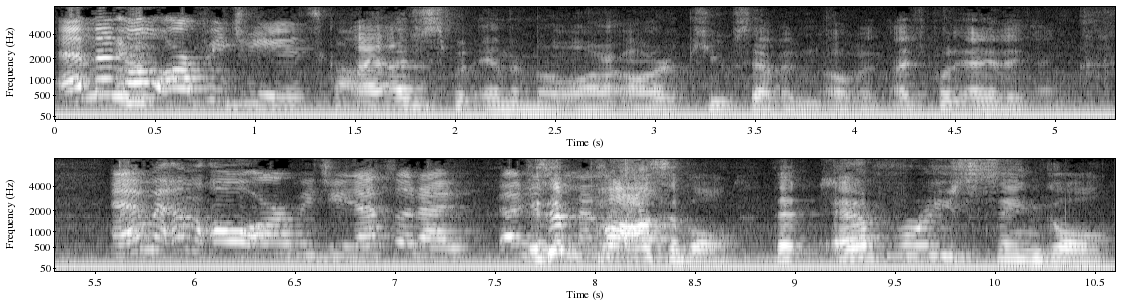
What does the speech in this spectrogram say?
MMORPG. It's called I, I just put MMOR Q7 open. I just put anything. MMORPG. That's what I. I just Is it remember. possible that every single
